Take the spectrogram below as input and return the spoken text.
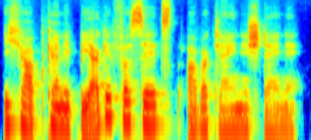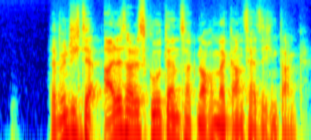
ich habe keine Berge versetzt, aber kleine Steine. Da wünsche ich dir alles, alles Gute und sage noch einmal ganz herzlichen Dank.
